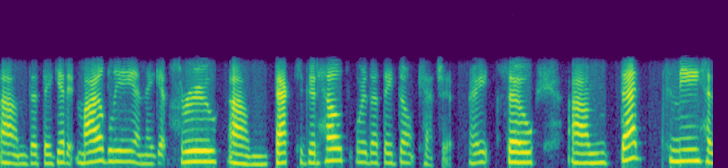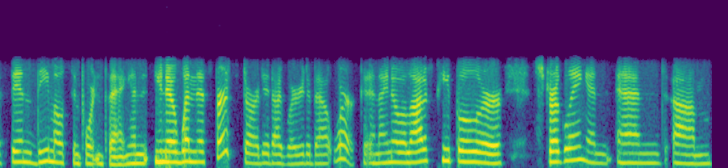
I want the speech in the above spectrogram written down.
um, that they get it mildly and they get through um, back to good health, or that they don't catch it, right? So um, that to me has been the most important thing. And you know, when this first started, I worried about work, and I know a lot of people are struggling, and and um,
